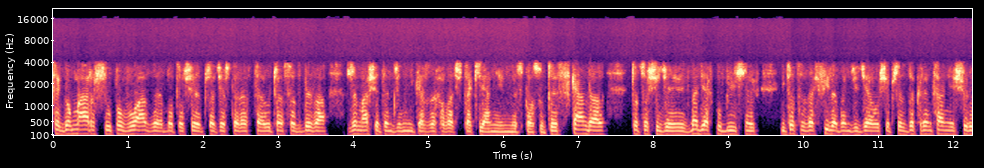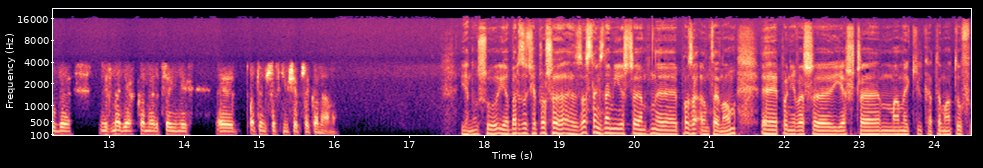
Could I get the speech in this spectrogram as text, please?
tego marszu po władzę, bo to się przecież teraz cały czas odbywa, że ma się ten dziennikarz zachować w taki, a nie inny sposób. To jest skandal, to co się dzieje w mediach publicznych i to co za chwilę będzie działo się przez dokręcanie śruby w mediach komercyjnych o tym wszystkim się przekonamy. Januszu, ja bardzo Cię proszę, zostań z nami jeszcze e, poza anteną, e, ponieważ e, jeszcze mamy kilka tematów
